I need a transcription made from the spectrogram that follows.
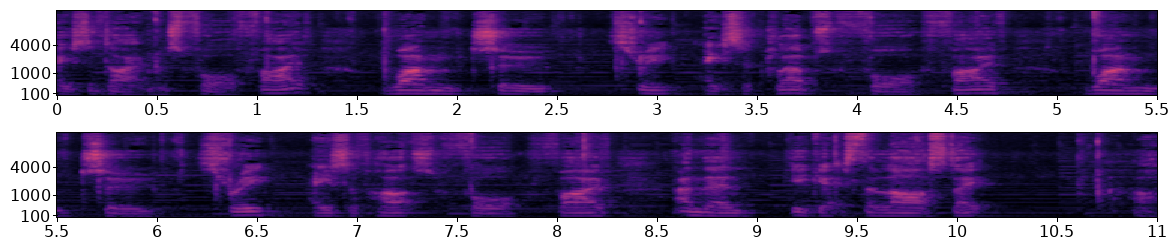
ace of diamonds, four, five. One, two, three, ace of clubs, four, five. One, two, three, ace of hearts, four, five and then he gets the last eight. Oh,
